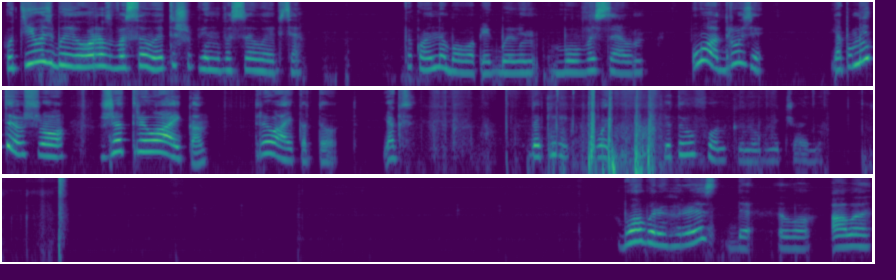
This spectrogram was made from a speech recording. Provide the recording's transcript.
Хотілося б його розвеселити, щоб він веселився. Прикольно було б, якби він був веселим. О, друзі, я помітив, що вже три лайка. Три лайка тут. Як такий. Ой, я телефон кинув нечайно. Бобер гриз дерево, але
